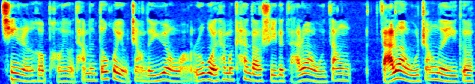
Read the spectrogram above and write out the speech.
亲人和朋友，他们都会有这样的愿望。如果他们看到是一个杂乱无章。杂乱无章的一个，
